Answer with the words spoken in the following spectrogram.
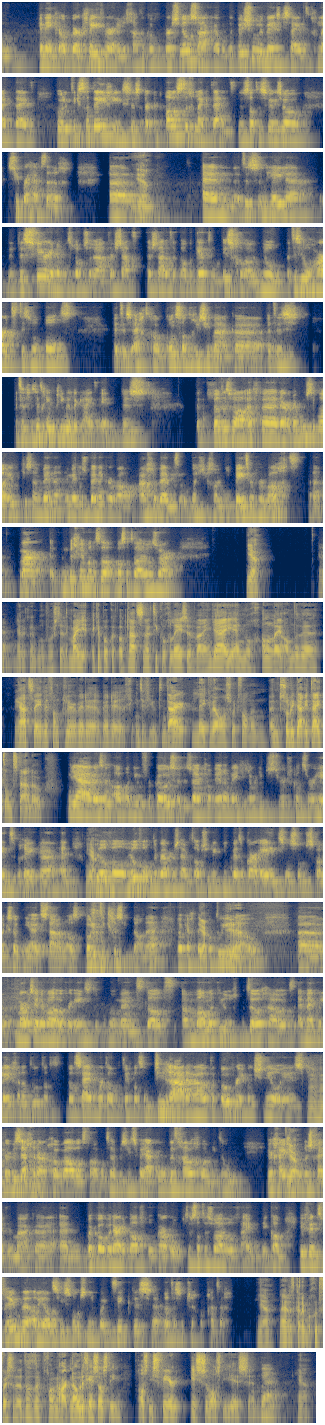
in één keer ook werkgever en je gaat ook over personeelszaken, ook met pensioenen bezig zijn, tegelijkertijd politiek strategisch. Dus er, alles tegelijkertijd. Dus dat is sowieso super heftig. Ehm, Ja. En het is een hele. De, de sfeer in de Rotterdamse Raad, daar staat, daar staat het ook wel bekend om, is gewoon heel. Het is heel hard, het is heel bot. Het is echt gewoon constant ruzie maken. Het is het, er zit geen vriendelijkheid in. Dus dat is wel even, daar, daar moest ik wel eventjes aan wennen. Inmiddels ben ik er wel aan gewend, omdat je gewoon niet beter verwacht. Uh, maar in het begin was, het wel, was dat wel heel zwaar. Ja. Ja. Ja, dat kan ik me wel voorstellen. Maar ik heb ook, ook laatst een artikel gelezen waarin jij en nog allerlei andere raadsleden van kleur werden, werden geïnterviewd. En daar leek wel een soort van een, een solidariteit te ontstaan ook. Ja, wij zijn allemaal nieuw verkozen. Dus wij proberen een beetje door die bestuurscultuur heen te breken. En op heel, veel, heel veel onderwerpen zijn we het absoluut niet met elkaar eens. En soms kan ik ze ook niet uitstaan, als politiek gezien dan. Hè? Dat ik echt denk, wat doe je nou? Uh, maar we zijn er wel over eens dat op het moment dat een man een vurig betoog houdt en mijn collega dat doet, dat, dat zij wordt dan betekent dat ze een tirade houdt en over-emotioneel is. Mm We zeggen daar gewoon wel wat van. Want we hebben zoiets van, ja kom, dit gaan we gewoon niet doen. Hier ga je geen onderscheid in maken. En we komen daarin wel voor elkaar op. Dus dat is wel heel fijn. Je, kan, je vindt vreemde allianties soms in de politiek. Dus uh, dat is op zich wel prettig. Ja, nou, dat kan ik me goed voorstellen dat het ook gewoon hard nodig is als die, als die sfeer is zoals die is. En, ja. ja.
